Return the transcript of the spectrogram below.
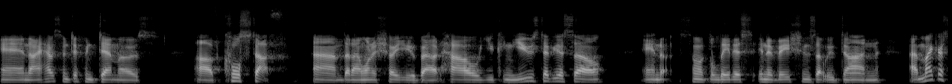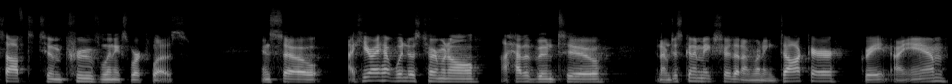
and I have some different demos of cool stuff um, that I want to show you about how you can use WSL and some of the latest innovations that we've done at Microsoft to improve Linux workflows. And so here I have Windows Terminal, I have Ubuntu, and I'm just going to make sure that I'm running Docker. Great, I am.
